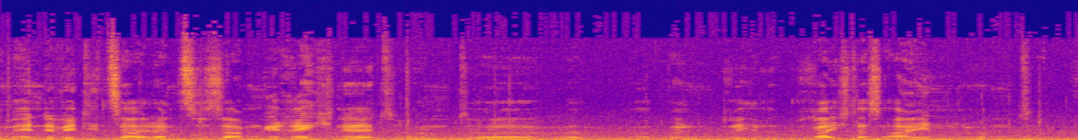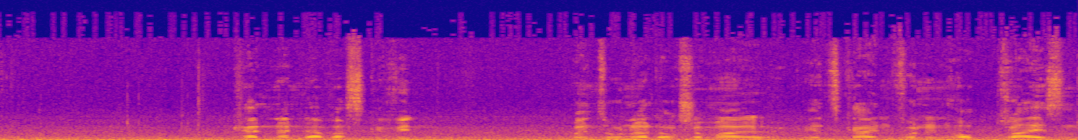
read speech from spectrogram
am Ende wird die Zahl dann zusammengerechnet und äh, man reicht das ein und kann dann da was gewinnen. Mein Sohn hat auch schon mal, jetzt keinen von den Hauptpreisen,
